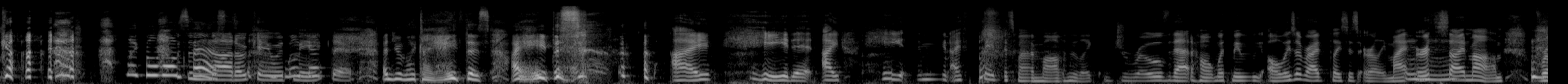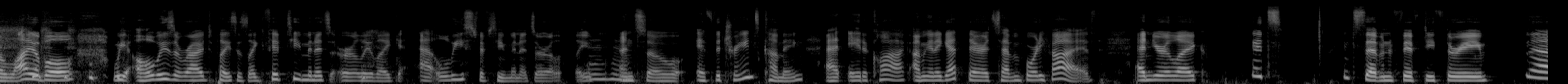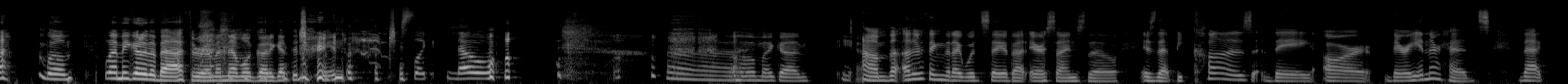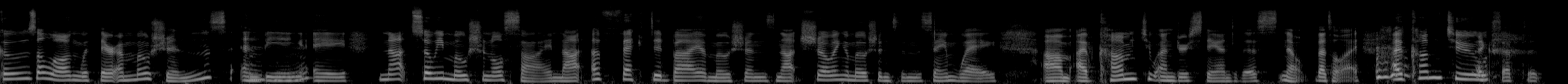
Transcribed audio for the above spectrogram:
God, like we'll walk this is not okay with We'll me. there. And you're like, "I hate this. I hate this." I hate it. I hate. I mean, I think it's my mom who like drove that home with me. We always arrived places early. My Earth Mhm. sign mom, reliable. we always arrived places like 15 minutes early, like at least 15 minutes early. Mhm. And so, if the train's coming at eight o'clock, I'm gonna get there at 7:45. And you're like, it's it's 7:53. Nah. Well, let me go to the bathroom and then we'll go to get the train. Just like, no. Oh my god. Yeah. Um, the other thing that I would say about air signs, though, is that because they are very in their heads, that goes along with their emotions and being a not so emotional sign, not affected by emotions, not showing emotions in the same way. Um, I've come to understand this. No, that's a lie. I've come to Accept it.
